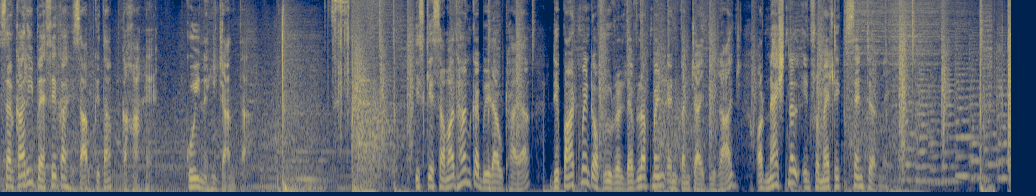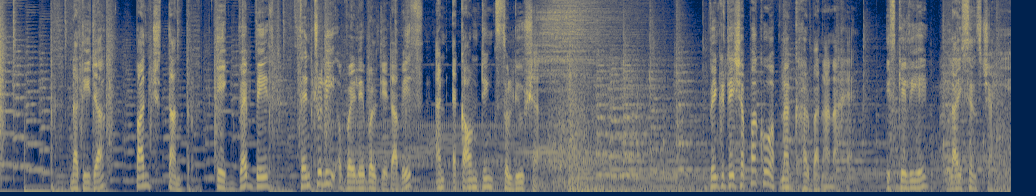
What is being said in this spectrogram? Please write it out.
सरकारी पैसे का हिसाब किताब कहाँ है? कोई नहीं जानता। इसके समाधान का बीड़ा उठाया department of rural development and Panchayati Raj और नेशनल इंफॉर्मेटिक्स सेंटर ने। नतीजा पंचतंत्र एक web based centrally available database and accounting solution Venkateshappa को अपना घर बनाना है। इसके लिए लाइसेंस चाहिए।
